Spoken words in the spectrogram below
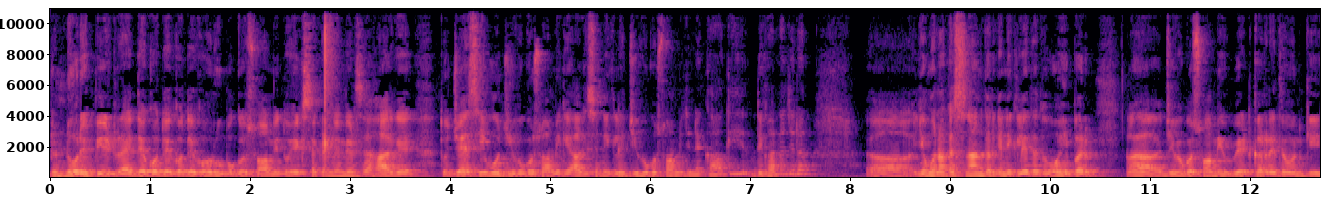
ढंडोरे पीट रहे देखो देखो देखो, रूप गोस्वामी तो एक सेकंड में मेरे से हार गए। तो जैसे ही वो जीव गोस्वामी के आगे से निकले, जीव गोस्वामी जी ने कहा कि, दिखाना जरा यमुना का स्नान करके निकले थे तो वहीं पर जीव गोस्वामी वेट कर रहे थे उनकी।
